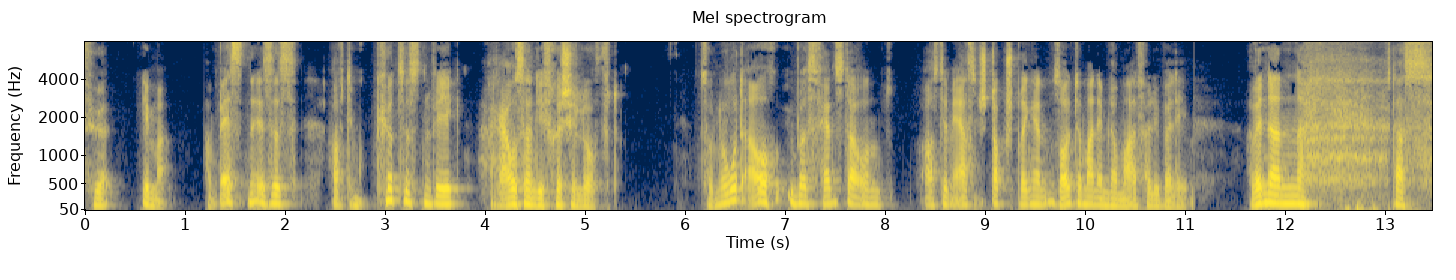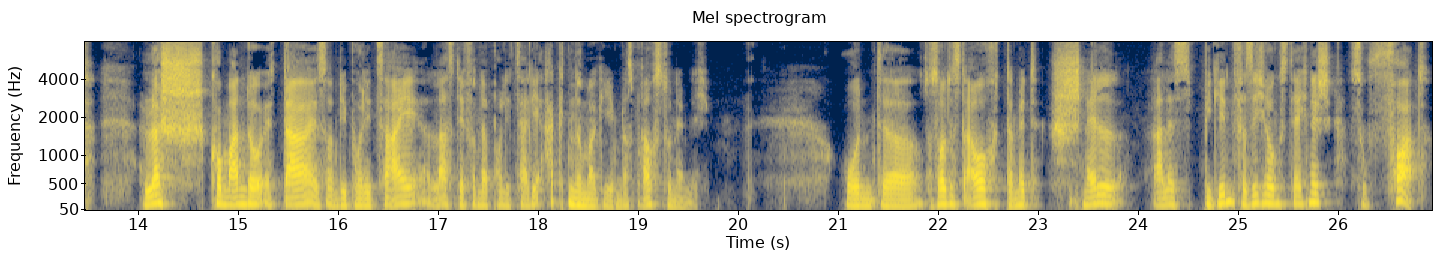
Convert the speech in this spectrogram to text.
Für immer. Am besten ist es auf dem kürzesten Weg raus an die frische Luft. Zur Not auch übers Fenster und aus dem ersten Stock springen, sollte man im Normalfall überleben. Wenn dann das Löschkommando da ist und die Polizei, lass dir von der Polizei die Aktennummer geben. Das brauchst du nämlich. Und äh, du solltest auch, damit schnell alles beginnt, versicherungstechnisch, sofort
